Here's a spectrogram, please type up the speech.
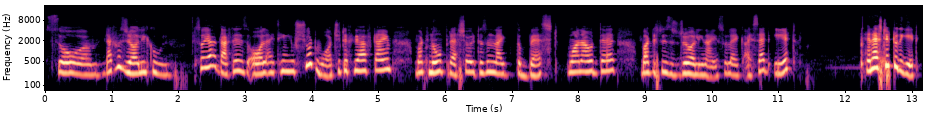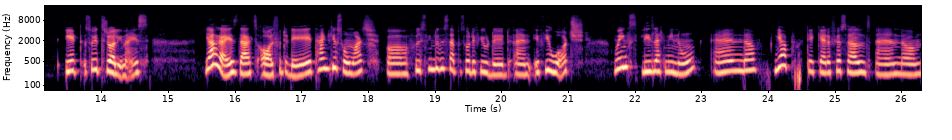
So um, that was really cool so yeah that is all. I think you should watch it if you have time but no pressure. It isn't like the best one out there but it is really nice. So like i said 8 and i stick to the 8 8 so it's really nice. Yeah guys that's all for today. Thank you so much uh, for listening to this episode if you did and if you watch Winx please let me know. And uh, yep take care of yourselves and um,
